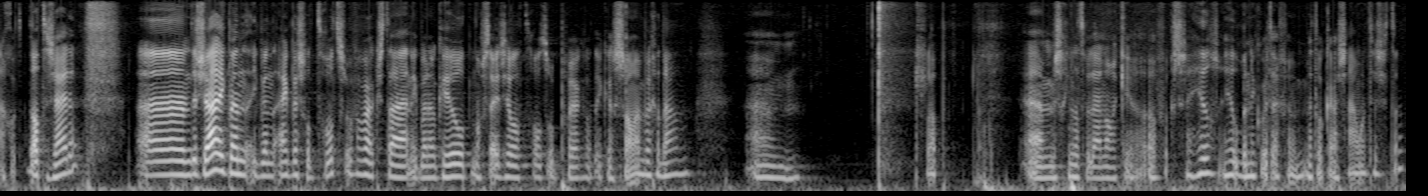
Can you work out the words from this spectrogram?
Nou goed, dat tezijde. Ehm dus ja, ik ben, ik ben eigenlijk best wel trots over waar ik sta. En ik ben ook heel, nog steeds heel trots op het project wat ik en Sam hebben gedaan. Ehm, klap. Ehm, misschien dat we daar nog een keer over heel, heel binnenkort even met elkaar samen moeten zitten.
